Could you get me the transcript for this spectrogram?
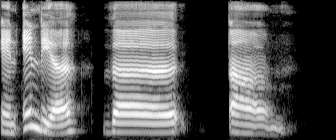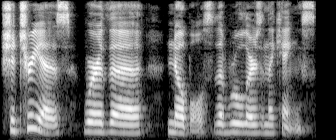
in India, the um, Kshatriyas were the nobles, the rulers and the kings.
